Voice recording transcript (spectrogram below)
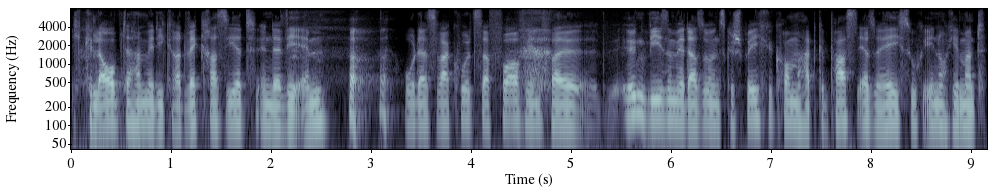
ich glaube, da haben wir die gerade wegrasiert in der WM. Oder es war kurz davor, auf jeden Fall. Irgendwie sind wir da so ins Gespräch gekommen, hat gepasst. Er so, hey, ich suche eh noch jemand,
